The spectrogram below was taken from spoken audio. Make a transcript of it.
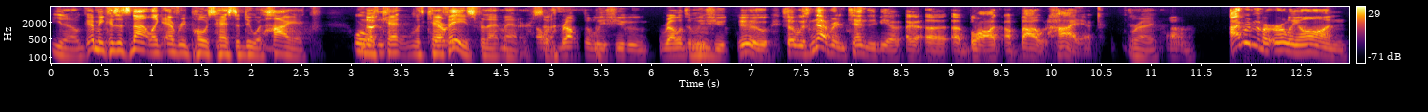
you know, I mean, because it's not like every post has to do with Hayek or no, with ca- with cafes for that matter. So. Relatively few, relatively mm. few do. So it was never intended to be a, a, a blog about Hayek. Right. Um, I remember early on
